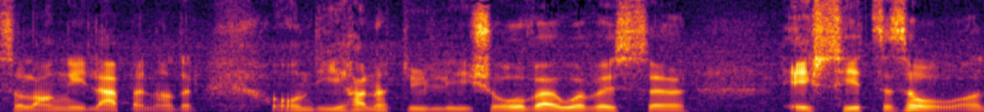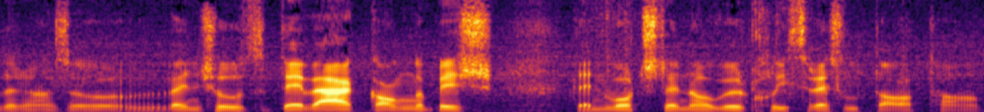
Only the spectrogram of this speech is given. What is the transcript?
solange ich lebe. Oder? Und ich wollte natürlich schon wissen, ist es jetzt so? Oder? Also, wenn du schon diesen Weg gegangen bist, dann willst du dann auch wirklich das Resultat haben.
